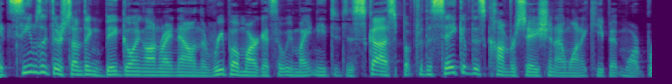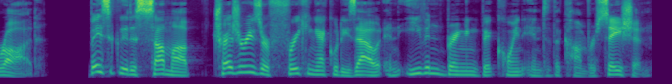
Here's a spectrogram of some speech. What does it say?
It seems like there's something big going on right now in the repo markets that we might need to discuss, but for the sake of this conversation, I want to keep it more broad. Basically, to sum up, treasuries are freaking equities out and even bringing Bitcoin into the conversation.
